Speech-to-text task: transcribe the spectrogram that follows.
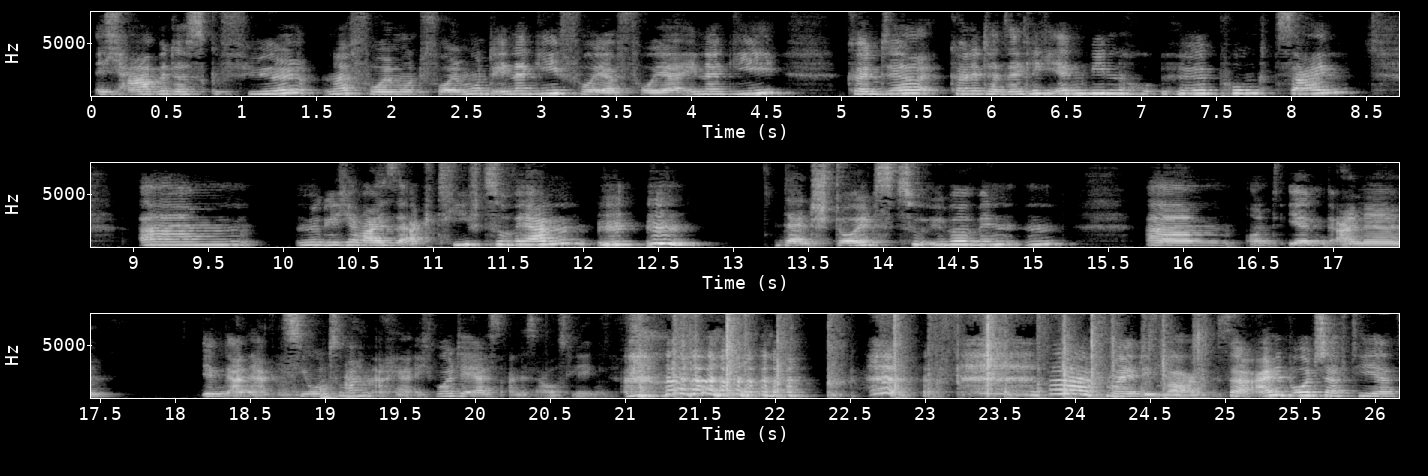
ich habe das Gefühl, ne, Vollmond, Vollmondenergie, Feuer, Feuerenergie könnte, könnte tatsächlich irgendwie ein Höhepunkt sein. Ähm, möglicherweise aktiv zu werden, deinen Stolz zu überwinden ähm, und irgendeine, irgendeine Aktion zu machen. Ach ja, ich wollte erst alles auslegen. Meine lieben Wagen. So, eine Botschaft hier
